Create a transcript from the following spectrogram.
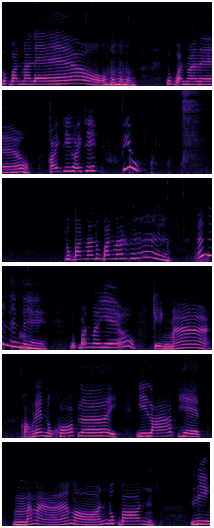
ลูกบอลมาแล้ว ลูกบอลมาแล้ว ขออีกที ขออีกที ฟิว ลูกบอลมาลูกบอลมาฮ่าอันนี้นี่นี่ลูกบอลมาแล้ว เก่งมาก ของเล่นหนูครบเลย ยีราฟเห็ดมาหมา หมอน ลูกบอล ลิง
